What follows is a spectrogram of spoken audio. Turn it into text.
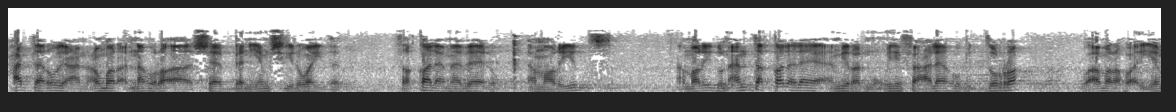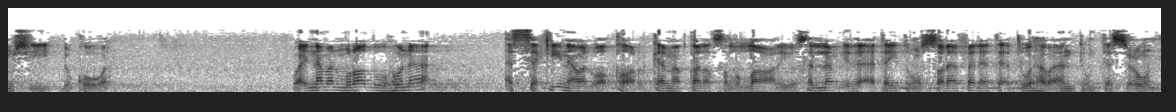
حتى روي عن عمر أنه رأى شابا يمشي رويدا فقال ما بالك؟ أمريض؟ أمريض أنت؟ قال لا يا أمير المؤمنين فعلاه بالذرة وأمره أن يمشي بقوة. وإنما المراد هنا السكينة والوقار كما قال صلى الله عليه وسلم إذا أتيتم الصلاة فلا تأتوها وأنتم تسعون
